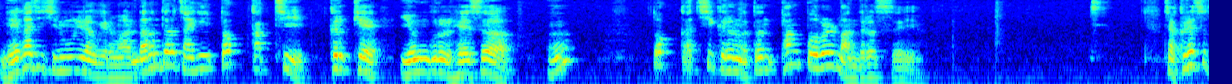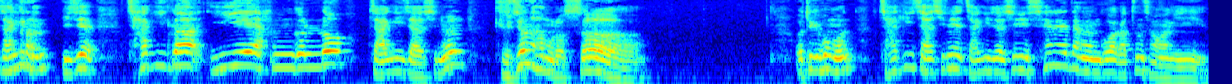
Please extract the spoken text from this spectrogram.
네 가지 질문이라고 이름하는 나름대로 자기 똑같이 그렇게 연구를 해서 어? 똑같이 그런 어떤 방법을 만들었어요. 자, 그래서 자기는 이제 자기가 이해한 걸로 자기 자신을 규정함으로써 어떻게 보면 자기 자신의 자기 자신이 세뇌당한 것과 같은 상황이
